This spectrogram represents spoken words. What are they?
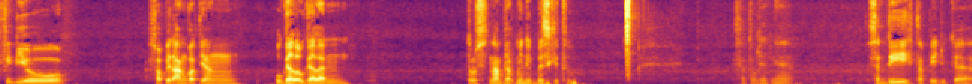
Video sopir angkot yang ugal-ugalan terus nabrak minibus gitu. Satu liatnya sedih tapi juga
